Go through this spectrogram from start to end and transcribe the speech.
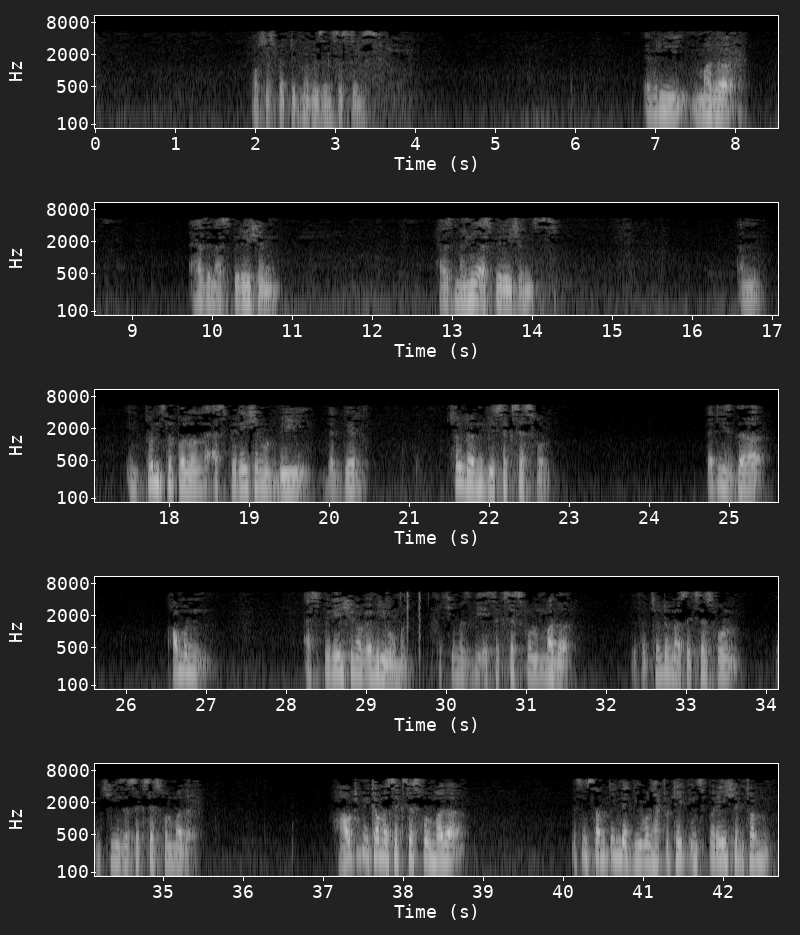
Most respected mothers and sisters, every mother has an aspiration, has many aspirations, and in principle the aspiration would be that their children be successful. That is the common aspiration of every woman. That she must be a successful mother. If her children are successful, then she is a successful mother. How to become a successful mother? This is something that we will have to take inspiration from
